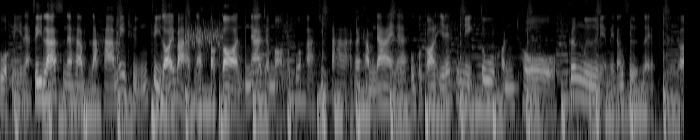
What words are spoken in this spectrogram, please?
พวกนี้แหละซีลัสนะครับราคาไม่ถึง 400 บาทนะต่อก้อนน่าจะเหมาะกับพวกอากีตาร์ก็ทำได้นะอุปกรณ์อิเล็กทรอนิกส์ตู้คอนโทรลเครื่องมือเนี่ยไม่ต้องสืบเลย ก็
